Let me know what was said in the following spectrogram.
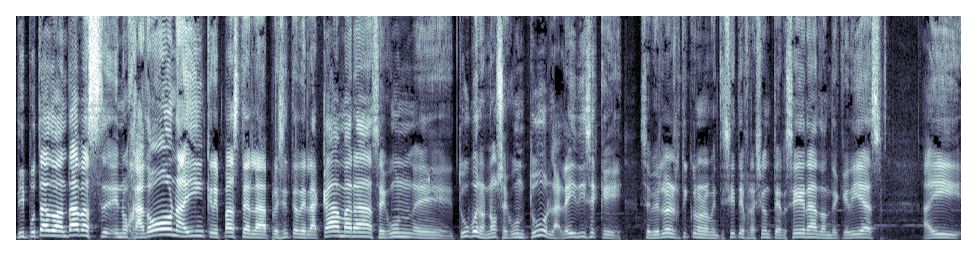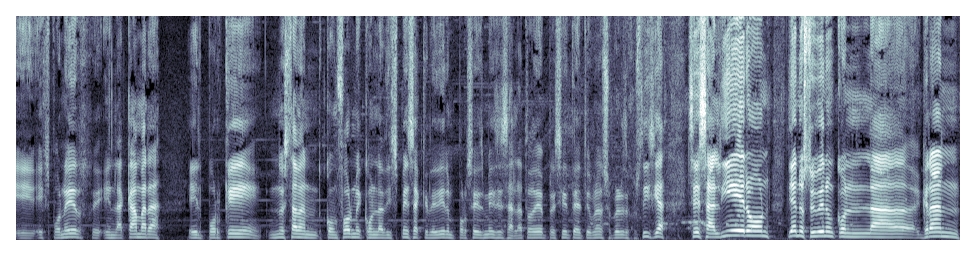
Diputado, andabas enojadón, ahí increpaste a la presidenta de la Cámara, según eh, tú, bueno, no según tú, la ley dice que se violó el artículo 97, fracción tercera, donde querías ahí eh, exponer eh, en la Cámara el por qué no estaban conforme con la dispensa que le dieron por seis meses a la todavía presidenta del Tribunal Superior de Justicia. Se salieron, ya no estuvieron con la gran,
